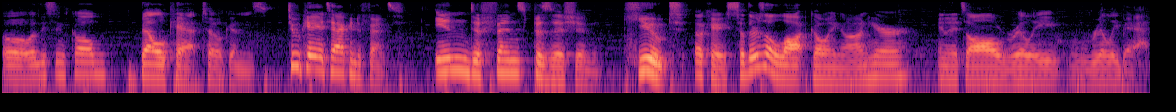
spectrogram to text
oh, what are these things called? Bellcat tokens. 2k attack and defense. In defense position. Cute. Okay, so there's a lot going on here, and it's all really, really bad.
